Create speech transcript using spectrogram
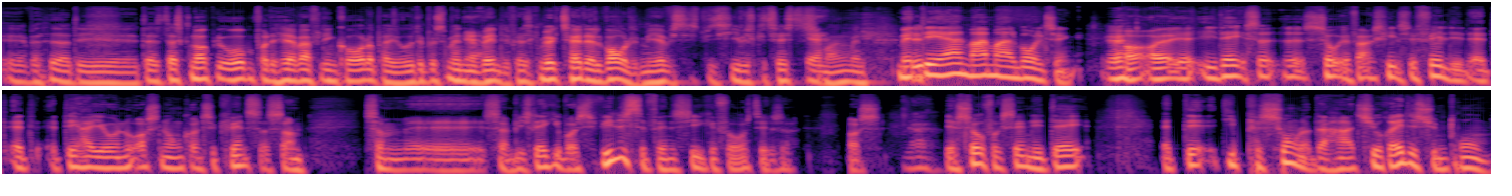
øh, hvad hedder det, der, der skal nok blive åben for det her, i hvert fald i en kortere periode. Det bliver simpelthen ja. Nødvendigt, for det skal vi jo ikke tage det alvorligt mere, hvis vi siger, at vi skal teste ja. Så mange. Men, Men det, det er en meget, meget alvorlig ting. Ja. Og, og jeg, i dag så, så jeg faktisk helt tilfældigt, at, at, at det har jo nu også nogle konsekvenser, som, som, øh, som vi slet ikke i vores vildeste fantasi kan forestille sig os. Ja. Jeg så for eksempel i dag, at det, de personer, der har Tourette-syndrom,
